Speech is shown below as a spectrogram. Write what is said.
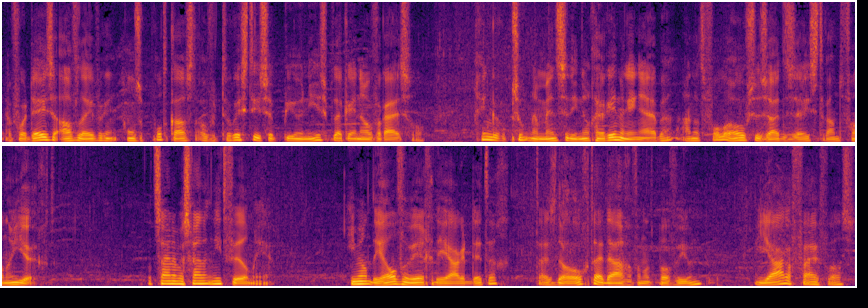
en voor deze aflevering in onze podcast over toeristische pioniersplekken in Overijssel ging ik op zoek naar mensen die nog herinneringen hebben aan het volle hoofdse Zuiderzeestrand van hun jeugd. Dat zijn er waarschijnlijk niet veel meer. Iemand die halverwege de jaren 30, tijdens de hoogtijdagen van het paviljoen, een jaar of vijf was,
